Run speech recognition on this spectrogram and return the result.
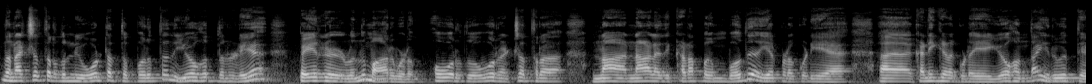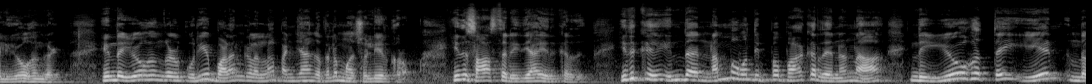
இந்த நட்சத்திரத்தினுடைய ஓட்டத்தை பொறுத்து அந்த யோகத்தினுடைய பெயர்கள் வந்து மாறுபடும். ஒவ்வொரு ஒவ்வொரு நட்சத்திரம் நா நாளை அது கடப்பும் போது ஏற்படக்கூடிய கணி கணிக்கிடக்கூடிய யோகம் தான் இருபத்தேழு யோகங்கள். இந்த யோகங்களுக்குரிய பலன்களெல்லாம் பஞ்சாங்கத்தில் நம்ம சொல்லியிருக்கிறோம். இது சாஸ்திர ரீதியாக இருக்கிறது. இதுக்கு இந்த நம்ம வந்து இப்போ பார்க்குறது என்னென்னா இந்த யோகத்தை ஏன் இந்த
